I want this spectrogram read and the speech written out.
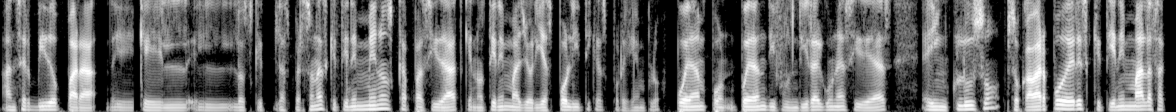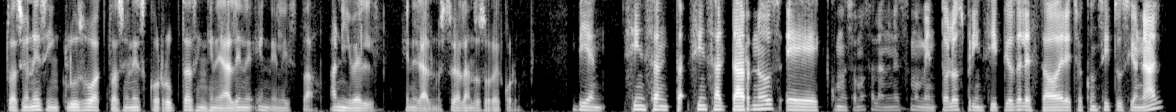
han servido para eh, que, los que las personas que tienen menos capacidad, que no tienen mayorías políticas, por ejemplo, puedan, puedan difundir algunas ideas e incluso socavar poderes que tienen malas actuaciones e incluso actuaciones corruptas en general en, el Estado, a nivel general, no estoy hablando solo de Colombia. Bien, sin, sin saltarnos, eh, como estamos hablando en este momento, los principios del Estado de Derecho Constitucional,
